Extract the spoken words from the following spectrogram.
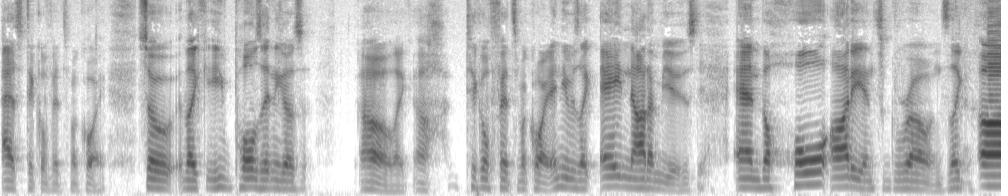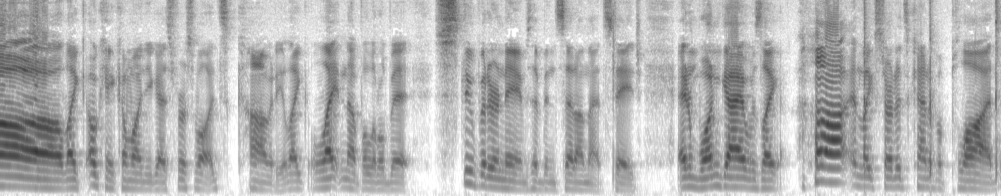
as Tickle Fits McCoy. So like he pulls it and he goes, oh like oh Tickle Fits McCoy, and he was like a not amused, and the whole audience groans like oh like okay come on you guys first of all it's comedy like lighten up a little bit. Stupider names have been said on that stage, and one guy was like huh and like started to kind of applaud.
